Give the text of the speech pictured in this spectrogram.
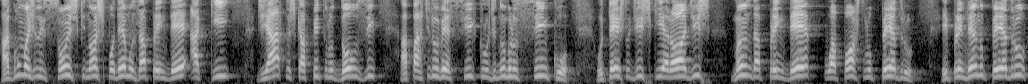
algumas lições que nós podemos aprender aqui de Atos capítulo 12, a partir do versículo de número 5. O texto diz que Herodes manda prender o apóstolo Pedro. E prendendo Pedro,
